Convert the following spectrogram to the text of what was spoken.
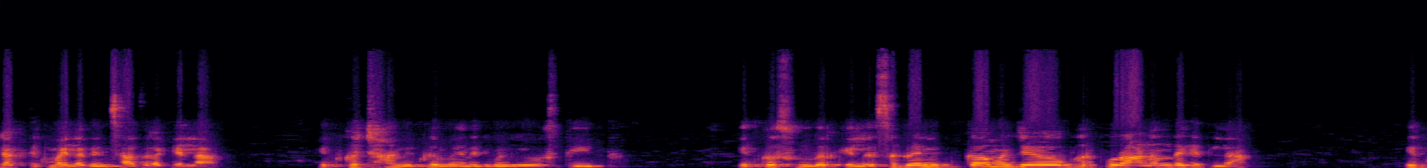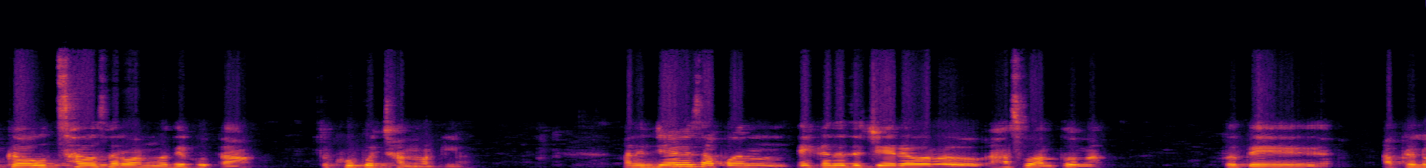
जागतिक महिला दिन साजरा केला. इतकं छान इतकं मॅनेजमेंट व्यवस्थित इतकं सुंदर केलं. सगळ्यांनी इतका म्हणजे भरपूर आनंद घेतला. इतका उत्साह सर्वांमध्ये होता. तर खूपच छान वाटलं. आणि ज्यावेळेस आपण एखाद्याच्या चेहऱ्यावर हसू आणतो ना तर ते आपल्याला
